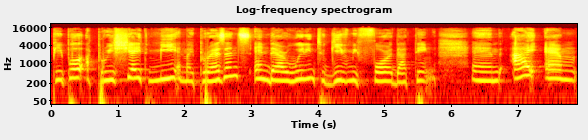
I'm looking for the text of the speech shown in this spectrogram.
people appreciate me and my presence and they are willing to give me for that thing. And i am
